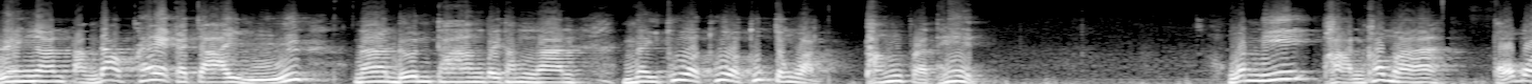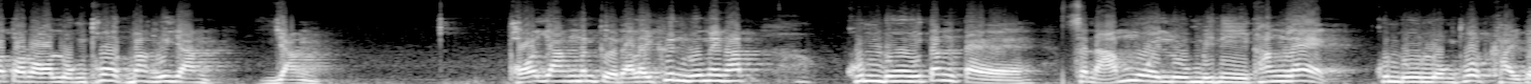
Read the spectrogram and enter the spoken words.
แรงงานต่างด้าวแพร่กระจายหรือนะเดินทางไปทำงานในทั่วทั่วทุกจังหวัดทั้งประเทศ วันนี้ผ่านเข้ามา พบตรลงโทษบ้างหรือยัง ยัง พอยังมันเกิดอะไรขึ้นรู้ไหมครับ คุณดูตั้งแต่สนามมวยลุมพินีครั้งแรก คุณดูลงโทษใครไป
